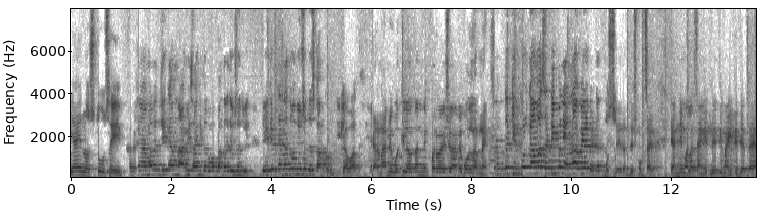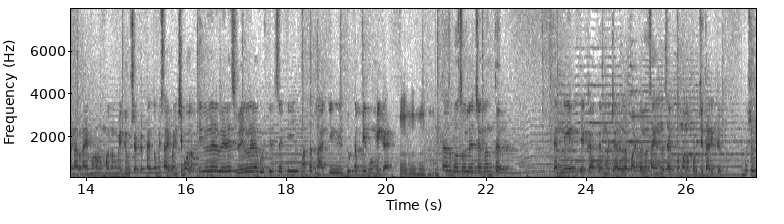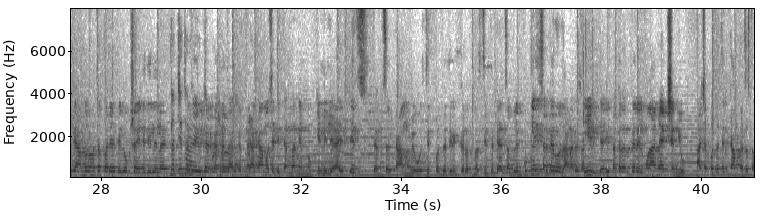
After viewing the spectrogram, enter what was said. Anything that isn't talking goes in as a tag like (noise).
पर्याय नसतो साहेब. आम्हाला जे काम आम्ही सांगितलं बाबा पंधरा दिवसात होईल. ते त्यांना दोन दिवसातच काम करून देईल. क्या बात आहे. कारण आम्ही वकील आहोत आणि परवाशिवाय आम्ही बोलणार नाही. फक्त किरकोळ कामासाठी पण यांना वेळ भेटत नाही. जयरथ देशमुख साहेब यांनी मला सांगितले ती माहिती देता येणार नाही म्हणून म्हणून मी देऊ शकत नाही. तुम्ही साहेबांशी बोला. वेगवेगळ्या वेळेस वेगवेगळ्या गोष्टींसाठी म्हणतात ना की दुटप्पी भूमिका आहे. तीन तास बसवल्याच्या नंतर त्यांनी एका कर्मचाऱ्याला पाठवलं सांगितलं साहेब तुम्हाला पुढची तारीख देतो. मग शेवटी आंदोलनाचा पर्याय ते लोकशाहीने दिलेला आहे. नक्कीच. त्याचाही विचार करण्याचा हरकत नाही. या कामासाठी त्यांना नेमणूक केलेली आहे. तेच त्यांचं काम व्यवस्थित पद्धतीने करत नसतील तर त्याचा ब्लेम कुठल्याही सरकारवर जाणार आहे. येईल त्याची तक्रार करेल मग आम्ही ऍक्शन घेऊ. अशा पद्धतीने काम करत असतं.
